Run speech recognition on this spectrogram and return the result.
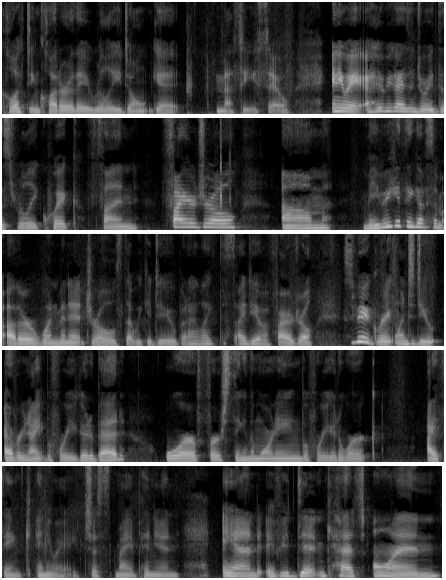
collecting clutter, they really don't get messy. So, anyway, I hope you guys enjoyed this really quick, fun fire drill. Um, maybe we could think of some other one minute drills that we could do, but I like this idea of a fire drill. This would be a great one to do every night before you go to bed or first thing in the morning before you go to work. I think, anyway, just my opinion. And if you didn't catch on,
